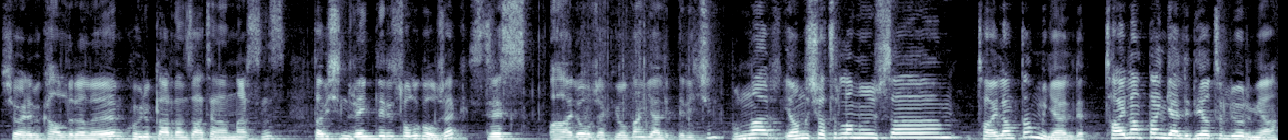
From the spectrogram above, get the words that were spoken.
Şöyle bir kaldıralım. Kuyruklardan zaten anlarsınız. Tabii şimdi renkleri soluk olacak. Stres hali olacak yoldan geldikleri için. Bunlar yanlış hatırlamıyorsam Tayland'dan mı geldi? Tayland'dan geldi diye hatırlıyorum ya.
